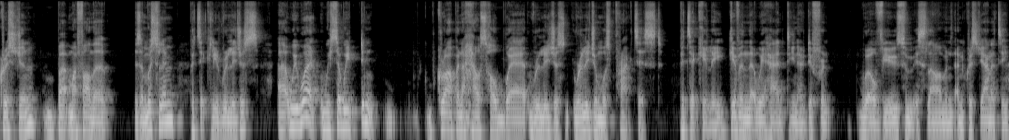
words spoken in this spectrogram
Christian, but my father is a Muslim, particularly religious. Uh, we weren't. We so we didn't grow up in a household where religious religion was practiced, particularly given that we had you know different worldviews from Islam and, and Christianity.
